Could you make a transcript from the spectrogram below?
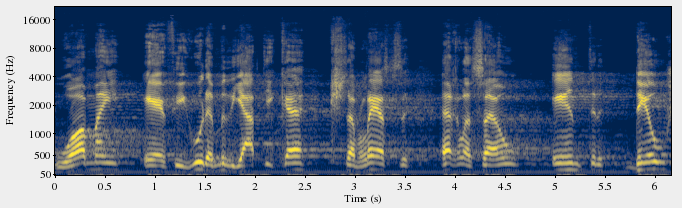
O homem é a figura mediática que estabelece a relação entre Deus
